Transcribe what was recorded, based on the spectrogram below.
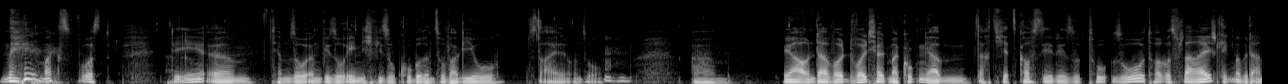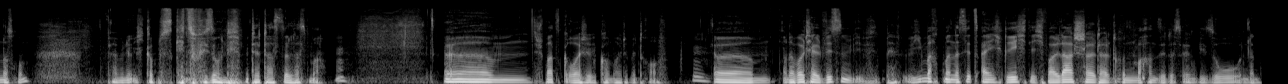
nee, maxwurst.de. Ähm, die haben so irgendwie so ähnlich wie so Koberin, so Wagyu-Style und so. Mhm. Ähm, ja, und da wollte wollt ich halt mal gucken, ja, hm, dachte ich, jetzt kaufst du dir so, so teures Fleisch, leg mal bitte andersrum. Ich glaube, das geht sowieso nicht mit der Taste, lass mal. Hm. Ähm, Schmatzgeräusche kommen heute mit drauf. Hm. Ähm, und da wollte ich halt wissen, wie, wie macht man das jetzt eigentlich richtig? Weil da steht halt drin, machen sie das irgendwie so und dann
